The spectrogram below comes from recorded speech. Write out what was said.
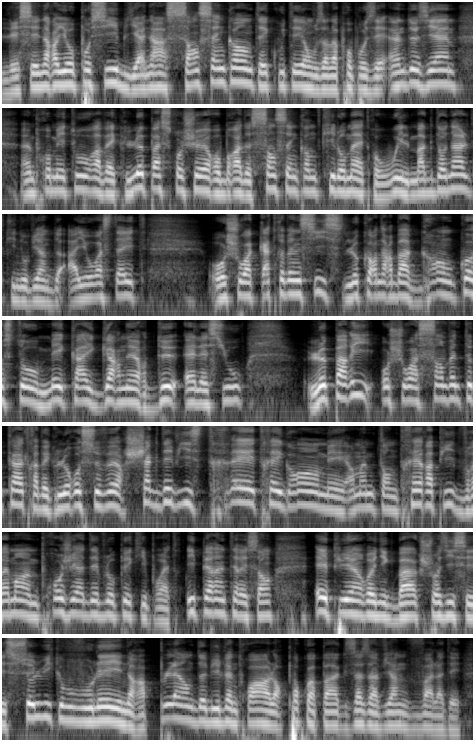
Les scénarios possibles, il y en a 150. Écoutez, on vous en a proposé un deuxième. Un premier tour avec le pass rusher au bras de 150 km, Will McDonald, qui nous vient de Iowa State. Au choix 86, le cornerback grand costaud Mekai Garner de LSU. Le pari au choix 124 avec le receveur Shaq Davis, très très grand mais en même temps très rapide, vraiment un projet à développer qui pourrait être hyper intéressant. Et puis un running back, choisissez celui que vous voulez, il y en aura plein en 2023, alors pourquoi pas Xazavian Valadé.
